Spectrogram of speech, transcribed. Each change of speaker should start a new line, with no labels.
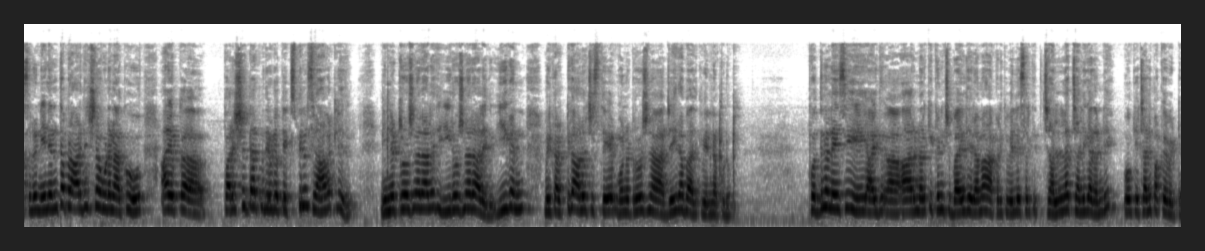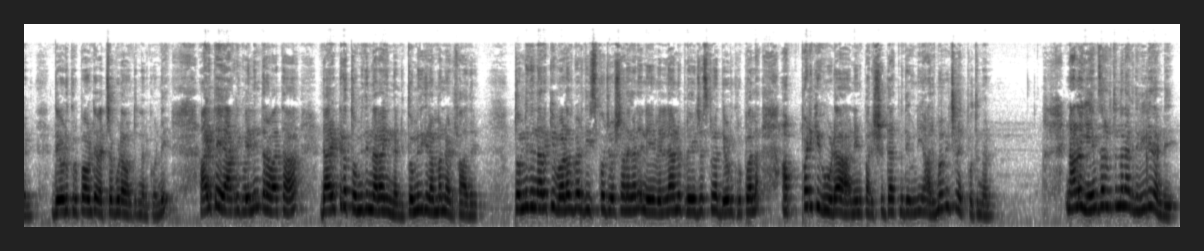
అసలు నేను ఎంత ప్రార్థించినా కూడా నాకు ఆ యొక్క పరిశుద్ధాత్మ దేవుడి యొక్క ఎక్స్పీరియన్స్ రావట్లేదు. నిన్నటి రోజున రాలేదు ఈ రోజున రాలేదు. ఈవెన్ మీరు కరెక్ట్గా ఆలోచిస్తే మొన్నటి రోజున జహీరాబాద్కి వెళ్ళినప్పుడు పొద్దున లేచి ఐదు ఆరున్నరకి ఇక్కడి నుంచి బయలుదేరామా? అక్కడికి వెళ్ళేసరికి చల్ల చలి కదండి. ఓకే చలి పక్కకు పెట్టండి. దేవుడి కృప ఉంటే వెచ్చ కూడా ఉంటుంది అనుకోండి అయితే అక్కడికి వెళ్ళిన తర్వాత డైరెక్ట్గా తొమ్మిదిన్నర అయిందండి. తొమ్మిదికి రమ్మన్నాడు ఫాదర్. తొమ్మిదిన్నరకి వడవగడ తీసుకో చూసినాను కానీ నేను వెళ్ళాను ప్రే చేసుకున్న దేవుడి కృపల అప్పటికి కూడా నేను పరిశుద్ధాత్మ దేవుని అనుభవించలేకపోతున్నాను. నాలో ఏం జరుగుతుందో నాకు తెలియలేదండి.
